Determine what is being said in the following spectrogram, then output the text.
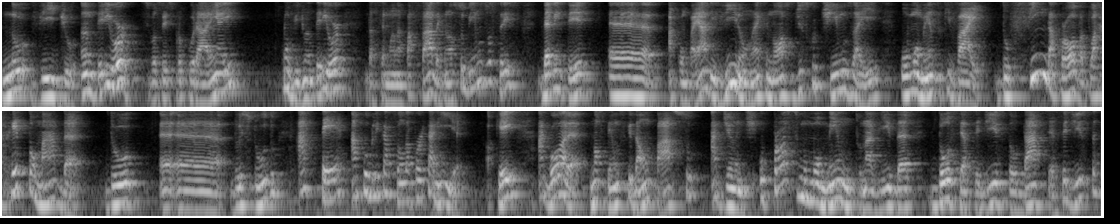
No vídeo anterior, se vocês procurarem aí, o vídeo anterior da semana passada que nós subimos, vocês devem ter é, acompanhado e viram né, que nós discutimos aí o momento que vai do fim da prova, tua retomada do, é, é, do estudo, até a publicação da portaria. Ok? Agora nós temos que dar um passo adiante. O próximo momento na vida do CACDista ou da CACDista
